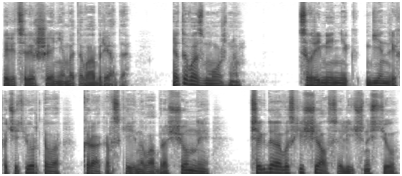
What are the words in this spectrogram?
перед совершением этого обряда. Это возможно. Современник Генриха IV, краковский новообращенный, всегда восхищался личностью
